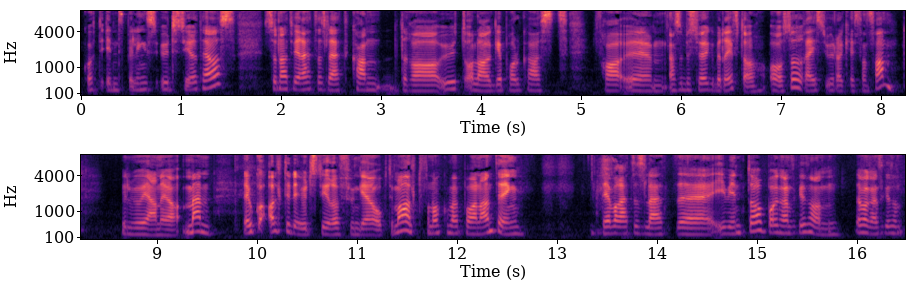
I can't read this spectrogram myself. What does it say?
godt innspillingsutstyr til oss, sånn at vi rett og slett kan dra ut og lage podkast fra uh, Altså besøke bedrifter, og også reise ut av Kristiansand. Vil vi jo gjerne gjøre. Men det er jo ikke alltid det utstyret fungerer optimalt. For nå kommer jeg på en annen ting. Det var rett og slett uh, i vinter på en ganske sånn Det var ganske sånn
